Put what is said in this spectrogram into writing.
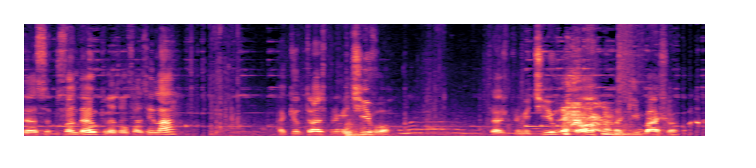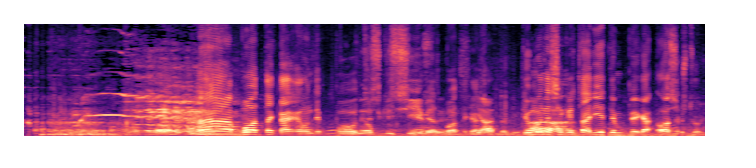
Dança do fandango que nós vamos fazer lá. Aqui o traje primitivo, ó. Traje primitivo, ó, aqui embaixo, ó. Ah, bota carrão de puta, esqueci minhas botas carrão. Tem uma na secretaria, temos que pegar. Ó, seu Estúdio.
